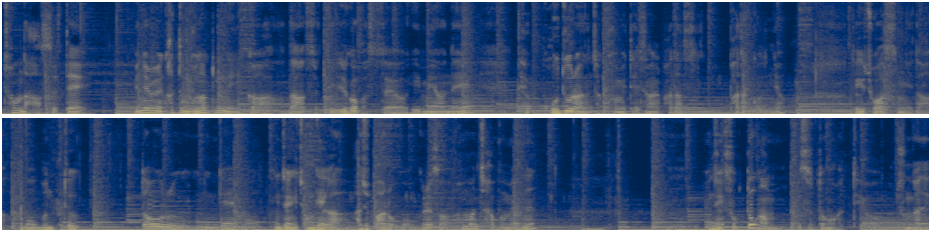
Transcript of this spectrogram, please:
처음 나왔을 때 왜냐면 같은 문학 동네니까 나왔을 때 읽어봤어요. 이면에 대- 고두라는 작품이 대상을 받았, 받았거든요. 되게 좋았습니다. 뭐 문득 떠오르는 게 뭐 굉장히 전개가 아주 빠르고 그래서 한번 잡으면은 음, 굉장히 속도감 있었던 것 같아요. 중간에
